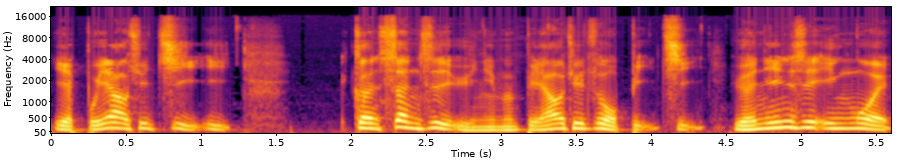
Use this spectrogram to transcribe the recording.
也不要去记忆，更甚至于你们不要去做笔记。原因是因为。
